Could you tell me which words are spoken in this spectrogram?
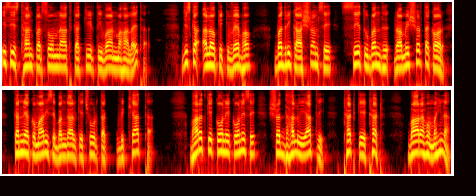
इसी स्थान पर सोमनाथ का कीर्तिवान महालय था, जिसका अलौकिक वैभव बद्रिकाश्रम से सेतुबंध रामेश्वर तक और कन्याकुमारी से बंगाल के छोर तक विख्यात था। भारत के कोने कोने से श्रद्धालु यात्री ठठ के ठठ बारहों महीना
